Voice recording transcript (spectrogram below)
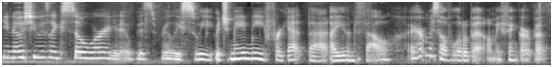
You know, she was like so worried. It was really sweet, which made me forget that I even fell. I hurt myself a little bit on my finger, but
